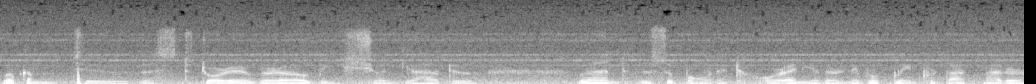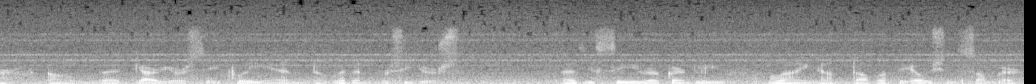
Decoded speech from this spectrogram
Welcome to this tutorial where I'll be showing you how to land the Super Hornet or any other naval plane for that matter um, on the carrier safely and within procedures. As you see we're currently flying on top of the ocean somewhere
